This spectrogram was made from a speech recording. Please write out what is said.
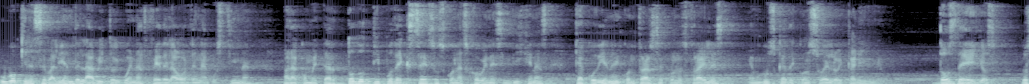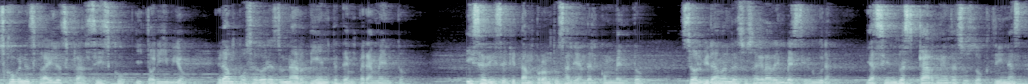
hubo quienes se valían del hábito y buena fe de la orden agustina para cometer todo tipo de excesos con las jóvenes indígenas que acudían a encontrarse con los frailes en busca de consuelo y cariño. Dos de ellos, los jóvenes frailes Francisco y Toribio, eran poseedores de un ardiente temperamento, y se dice que tan pronto salían del convento, se olvidaban de su sagrada investidura y haciendo escarnio de sus doctrinas,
